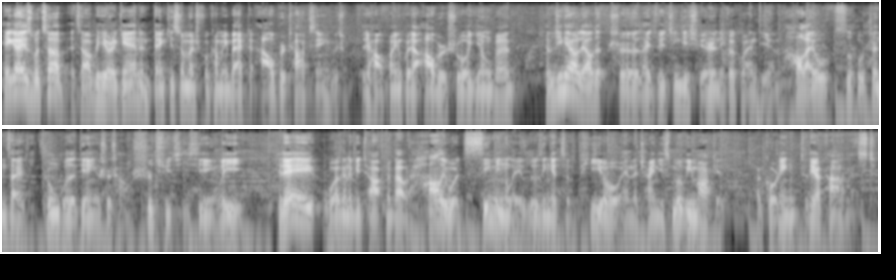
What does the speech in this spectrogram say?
Hey guys, what's up? It's Albert here again, and thank you so much for coming back to Albert Talks English. 大家好，欢迎回到 Albert 说英文。咱们今天要聊的是来自于《经济学人》的一个观点：好莱坞似乎正在中国的电影市场失去其吸引力。Today, we're going to be talking about Hollywood seemingly losing its appeal in the Chinese movie market, according to The Economist.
